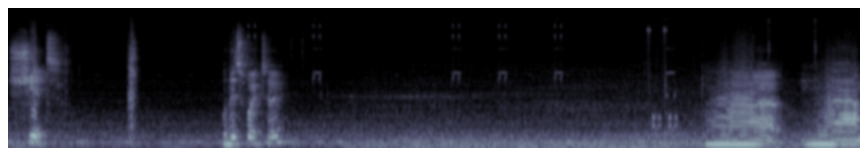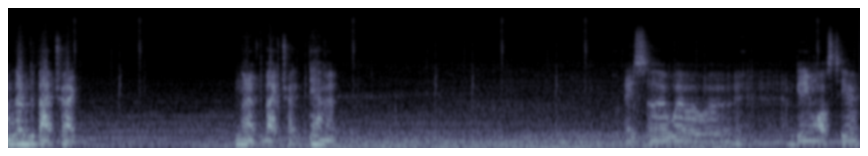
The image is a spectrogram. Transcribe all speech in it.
Shit. Will this work too? Uh, nah, I'm to have to backtrack. I'm to have to backtrack. Damn it. Okay, so wait, wait, wait, wait. I'm getting lost here.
